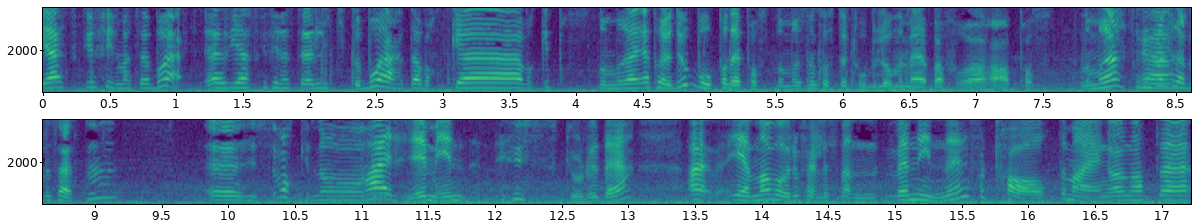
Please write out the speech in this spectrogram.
Jeg skulle finne meg et sted å bo. Jeg. Jeg- skulle finne et sted jeg likte å bo. Jeg. Det var ikke, var ikke postnummeret Jeg prøvde jo å bo på det postnummeret som koster to millioner mer bare for å ha postnummeret. For Ja. eksempel 3016. Uh, huset var ikke noe Herre min, husker du det? Eh, En av våre felles venn- venninner fortalte meg en gang at eh,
